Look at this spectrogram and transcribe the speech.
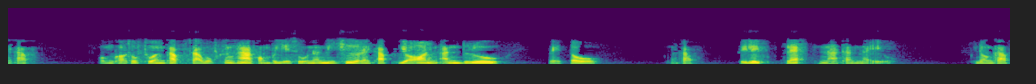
นะครับ ผมขอทบทวนครับ สาวกทั้งห้าของพระเยซูนั้นมีชื่ออะไรครับ ยอห์น อันดรูว์ เปโตรนะครับ ฟิลิป และนาธานาเอลพี่น้องครับ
